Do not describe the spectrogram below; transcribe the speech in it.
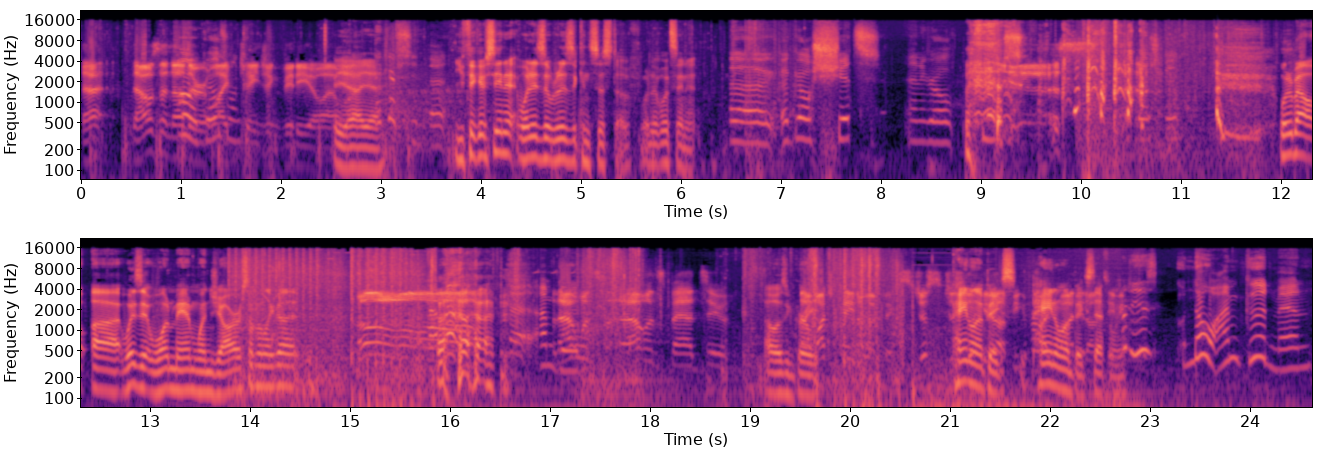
That that was another girls want- life-changing video. I Yeah, I yeah. think I've seen that. You think I've seen it? What is it? What does it consist of? What what's in it? Uh, a girl shits and a girl watched. Yes. What about uh what is it? One man, one jar or something like that? Oh, that. I'm that one's that one's bad too. That was No, great. watch Pain Olympics. Just, just Pain look it up. Olympics. You Pain Olympics, definitely. What is? No, I'm good, man.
